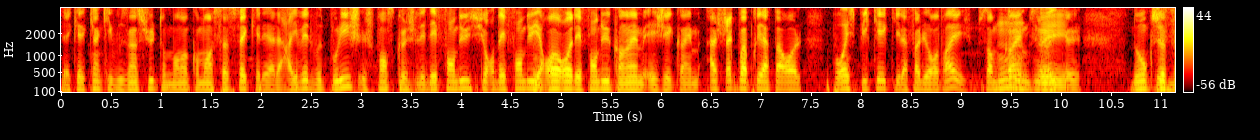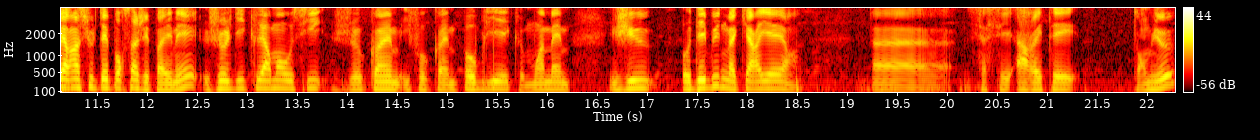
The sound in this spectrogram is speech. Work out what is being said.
il y a quelqu'un qui vous insulte en demandant comment ça se fait qu'elle est à l'arrivée de votre pouliche. Je pense que je l'ai défendu, surdéfendu et re-redéfendu quand même, et j'ai quand même à chaque fois pris la parole pour expliquer qu'il a fallu retravailler. Il me semble quand Mmh, même, oui. que donc se faire insulter pour ça, j'ai pas aimé. Je le dis clairement aussi. Je quand même, il faut quand même pas oublier que moi-même, j'ai eu au début de ma carrière, euh, ça s'est arrêté, tant mieux.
